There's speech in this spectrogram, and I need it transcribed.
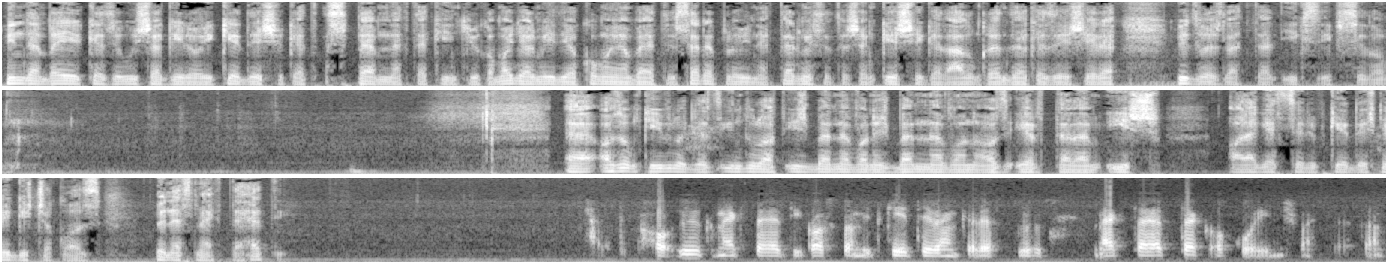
Minden beérkező újságírói kérdésüket spamnek tekintjük. A magyar média komolyan vehető szereplőinek természetesen készséggel állunk rendelkezésére. Üdvözlettel XY. E, Azon kívül, hogy az indulat is benne van, és benne van az értelem is. A legegyszerűbb kérdés mégiscsak az, ön ezt megteheti? Ha ők megtehetik azt, amit két éven keresztül megtehettek, akkor én is megtehetem,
